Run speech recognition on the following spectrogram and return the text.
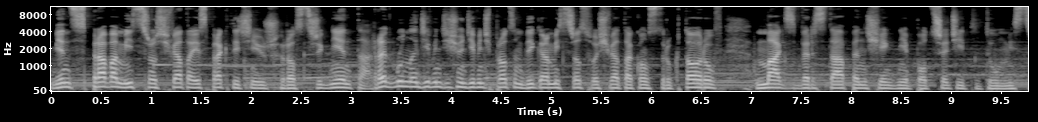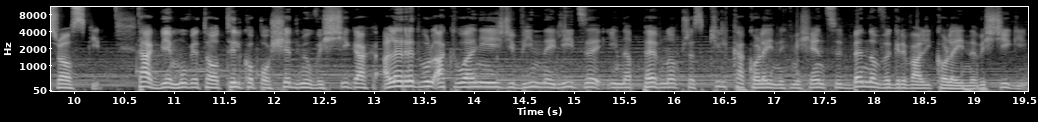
Więc sprawa Mistrzostw Świata jest praktycznie już rozstrzygnięta. Red Bull na 99% wygra Mistrzostwo Świata Konstruktorów, Max Verstappen sięgnie po trzeci tytuł mistrzowski. Tak, wiem, mówię to tylko po siedmiu wyścigach, ale Red Bull aktualnie jeździ w innej lidze i na pewno przez kilka kolejnych miesięcy będą wygrywali kolejne wyścigi.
